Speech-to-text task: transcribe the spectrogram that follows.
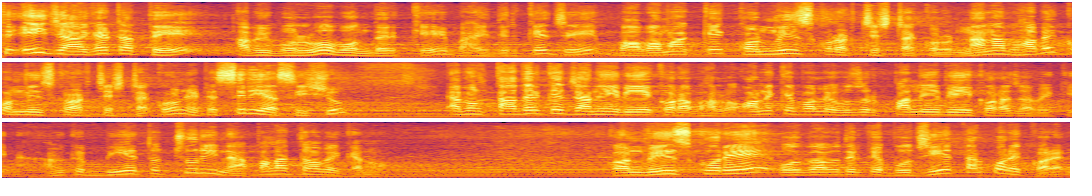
তো এই জায়গাটাতে আমি বলব বোনদেরকে ভাইদেরকে যে বাবা মাকে কনভিন্স করার চেষ্টা করুন নানাভাবে কনভিন্স করার চেষ্টা করুন এটা সিরিয়াস ইস্যু এবং তাদেরকে জানিয়ে বিয়ে করা ভালো। অনেকে বলে হুজুর পালিয়ে বিয়ে করা যাবে কিনা? আমি কই, বিয়ে তো চুরি না পালাতে হবে কেন? কনভিন্স করে অভিভাবকদেরকে বুঝিয়ে তারপরে করেন।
